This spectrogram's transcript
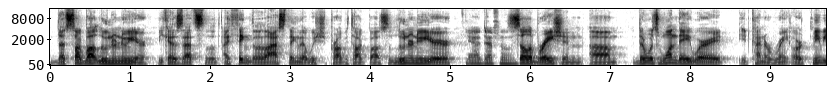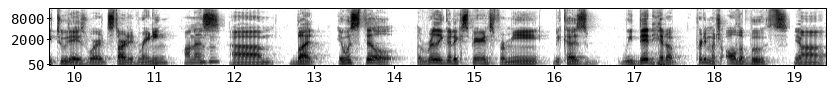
let's talk about Lunar New Year because that's the I think the last thing that we should probably talk about is the Lunar New Year Yeah, definitely. celebration. Um, there was one day where it it kind of rained, or maybe two days where it started raining on us. Um, but it was still a really good experience for me because we did hit up pretty much all the booths. Yep. Uh,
